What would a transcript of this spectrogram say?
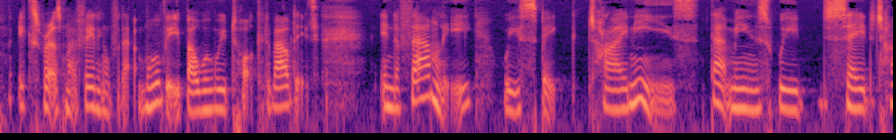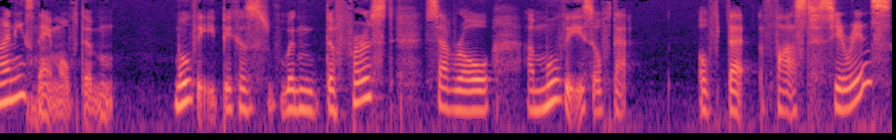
express my feeling for that movie, but when we talked about it, in the family we speak Chinese. That means we say the Chinese name of the movie because when the first several uh, movies of that of that Fast series,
